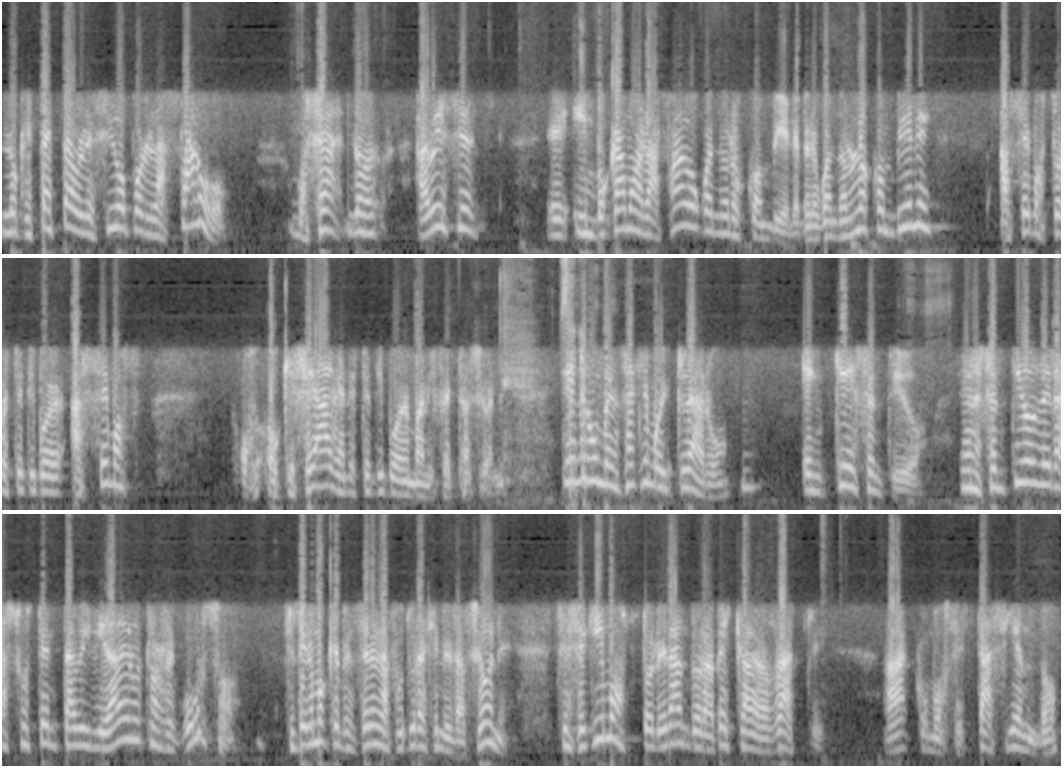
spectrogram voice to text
lo que está establecido por la FAO. O sea, a veces eh, invocamos a la FAO cuando nos conviene, pero cuando no nos conviene, hacemos todo este tipo de, hacemos o, que se hagan este tipo de manifestaciones. Esto es un mensaje muy claro ¿En qué sentido? En el sentido de la sustentabilidad de nuestros recursos. Si tenemos que pensar en las futuras generaciones, si seguimos tolerando la pesca de arrastre, ¿ah? como se está haciendo,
